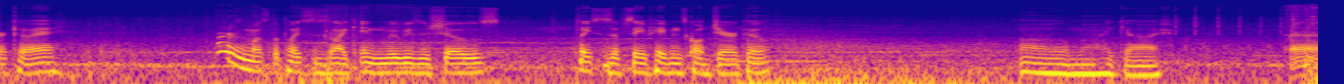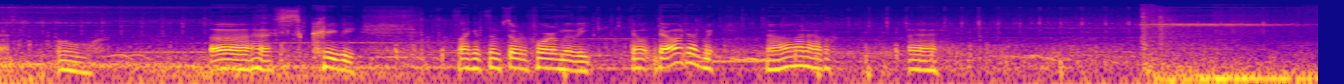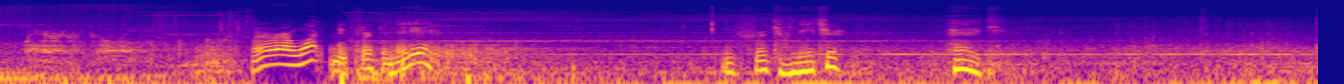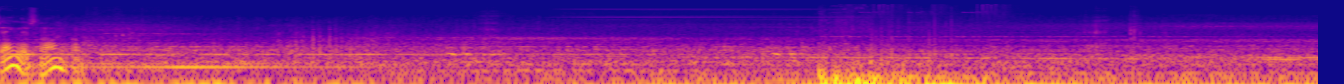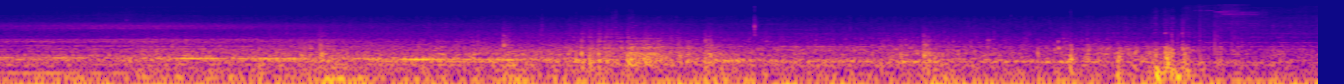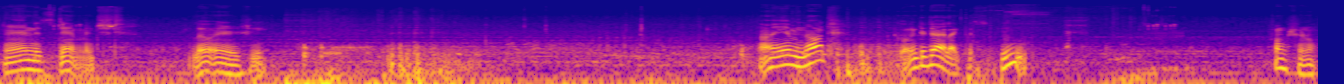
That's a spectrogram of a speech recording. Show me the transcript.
Jericho, eh? Where's most of the places like in movies and shows? Places of safe havens called Jericho. Oh my gosh. Uh, oh. Uh, that's creepy. It's like in some sort of horror movie. Don't, don't touch me. No, no. Uh. Want, you freaking idiot. You freak of nature. Heck. Dang, there's a lot of them. And it's damaged. Low energy. I am not going to die like this. Ooh. Functional.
